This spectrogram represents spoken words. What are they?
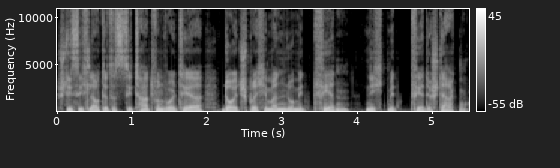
Schließlich lautet das Zitat von Voltaire Deutsch spreche man nur mit Pferden, nicht mit Pferdestärken.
